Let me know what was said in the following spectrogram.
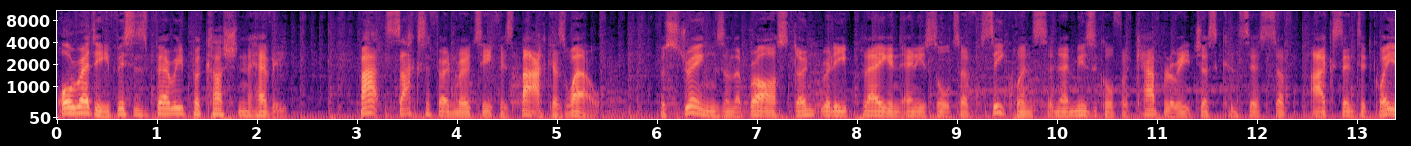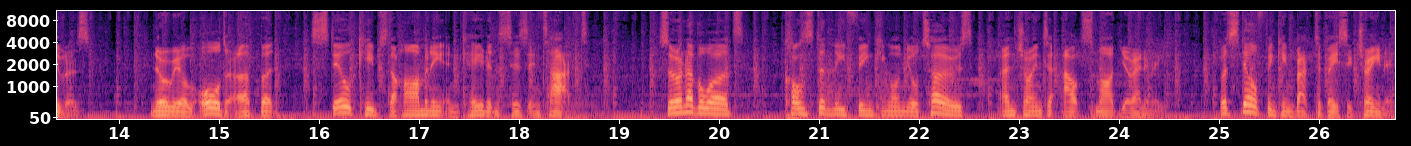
Already, this is very percussion heavy. That saxophone motif is back as well. The strings and the brass don't really play in any sort of sequence, and their musical vocabulary just consists of accented quavers. No real order, but still keeps the harmony and cadences intact. So, in other words, constantly thinking on your toes and trying to outsmart your enemy, but still thinking back to basic training.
